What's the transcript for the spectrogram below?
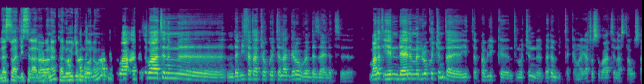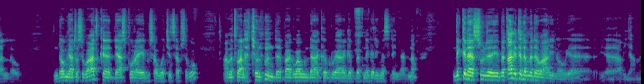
ለእሱ አዲስ ስላልሆነ ከሎጅም ሆኖ አቶ ስብሐትንም እንደሚፈታቸው እኮ የተናገረው በእንደዚህ አይነት ማለት ይሄን እንዲህ አይነት መድረኮችን ፐብሊክ እንትኖችን በደንብ ይጠቀማል። የአቶ ስብሐትን አስታውሳለሁ። እንደውም የአቶ ስብሐት ከዲያስፖራ የሄዱ ሰዎችን ሰብስቦ አመት በዓላቸውንም በአግባቡ እንዳያከብሩ ያደረገበት ነገር ይመስለኛል። እና ልክ ነህ። እሱ በጣም የተለመደ ባህሪ ነው የአብይ አህመድ።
